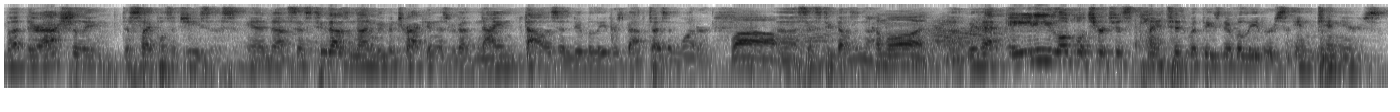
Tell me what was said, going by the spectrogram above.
But they're actually disciples of Jesus. And uh, since 2009, we've been tracking this. We've had 9,000 new believers baptized in water Wow. uh, since 2009. Come on. Uh, we've had 80 local churches planted with these new believers in 10 years.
